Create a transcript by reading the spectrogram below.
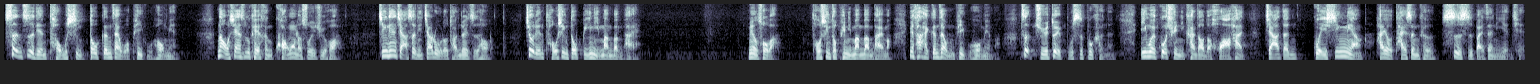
甚至连投信都跟在我屁股后面。那我现在是不是可以很狂妄的说一句话？今天假设你加入我的团队之后，就连投信都比你慢半拍，没有错吧？投信都比你慢半拍嘛，因为他还跟在我们屁股后面嘛。这绝对不是不可能，因为过去你看到的华汉、嘉登。鬼新娘还有台盛科，事实摆在你眼前。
